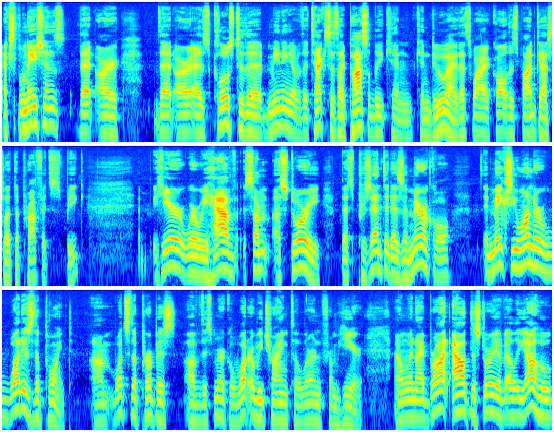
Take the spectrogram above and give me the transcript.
explanations that are that are as close to the meaning of the text as I possibly can can do. I, that's why I call this podcast "Let the Prophets Speak." Here, where we have some a story that's presented as a miracle, it makes you wonder what is the point. Um, what's the purpose of this miracle? What are we trying to learn from here? And when I brought out the story of Eliyahu,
